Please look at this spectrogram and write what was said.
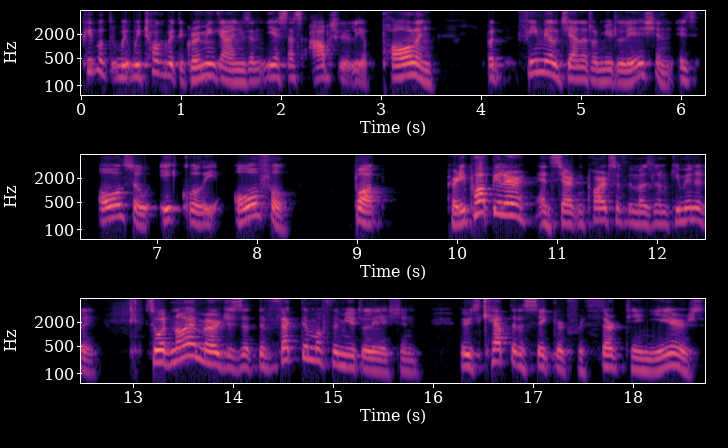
people we, we talk about the grooming gangs, and yes, that's absolutely appalling. But female genital mutilation is also equally awful, but pretty popular in certain parts of the Muslim community. So it now emerges that the victim of the mutilation, who's kept it a secret for 13 years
